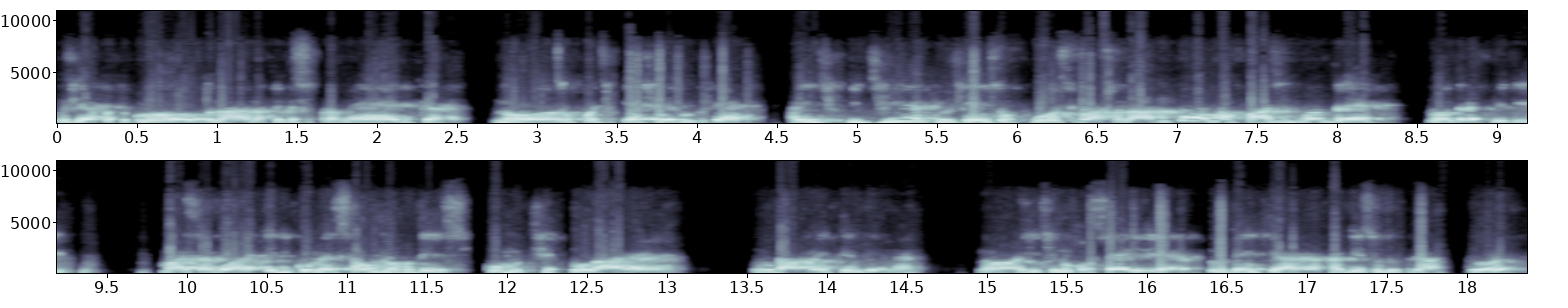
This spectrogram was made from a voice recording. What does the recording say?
no GE. Globo, na, na TV Centro América, no, no, podcast mesmo do GE, a gente pedia que o Gênison fosse relacionado pela uma fase do André, do André Felipe. Mas agora, ele começar um jogo desse como titular, não dá para entender, né? Não, a gente não consegue, é, tudo bem que a, a cabeça do treinador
